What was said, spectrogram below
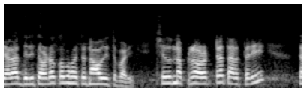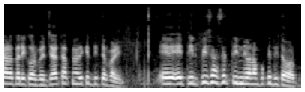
যারা দেরিতে অর্ডার করবে হয়তো নাও দিতে পারি। সেজন্য আপনার অর্ডারটা তাড়াতাড়ি তাড়াতাড়ি করবেন যাতে আপনাদেরকে দিতে পারি। এই তিন পিস আছে তিনজন আপুকে দিতে পারব।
